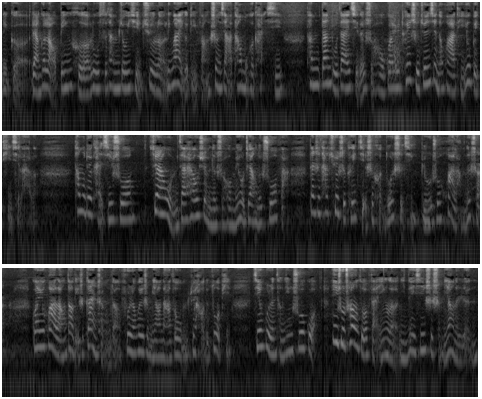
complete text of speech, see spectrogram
那个两个老兵和露丝他们就一起去了另外一个地方，剩下汤姆和凯西。他们单独在一起的时候，关于推迟捐献的话题又被提起来了。汤姆对凯西说：“虽然我们在 Helsham 的时候没有这样的说法，但是他确实可以解释很多事情，比如说画廊的事儿。关于画廊到底是干什么的，夫人为什么要拿走我们最好的作品？监护人曾经说过，艺术创作反映了你内心是什么样的人，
